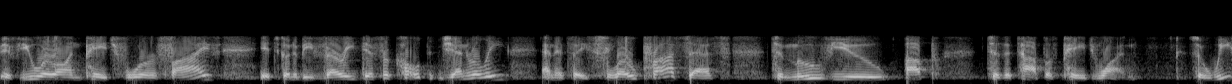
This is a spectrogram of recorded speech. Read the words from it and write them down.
if you are on page four or five, it's going to be very difficult generally, and it's a slow process to move you up to the top of page one. So we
